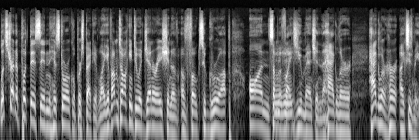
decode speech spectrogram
let's try to put this in historical perspective. Like if I'm talking to a generation of, of folks who grew up on some mm-hmm. of the fights you mentioned, the Hagler Hagler, Hearn, uh, excuse me,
